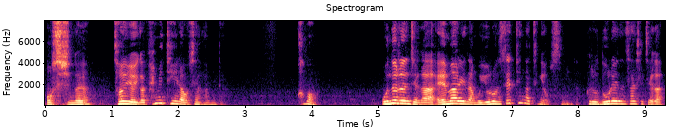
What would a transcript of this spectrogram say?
없으신가요? 저는 여기가 팬미팅이라고 생각합니다. 컴온. 오늘은 제가 MR이나 뭐 이런 세팅 같은 게 없습니다. 그리고 노래는 사실 제가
